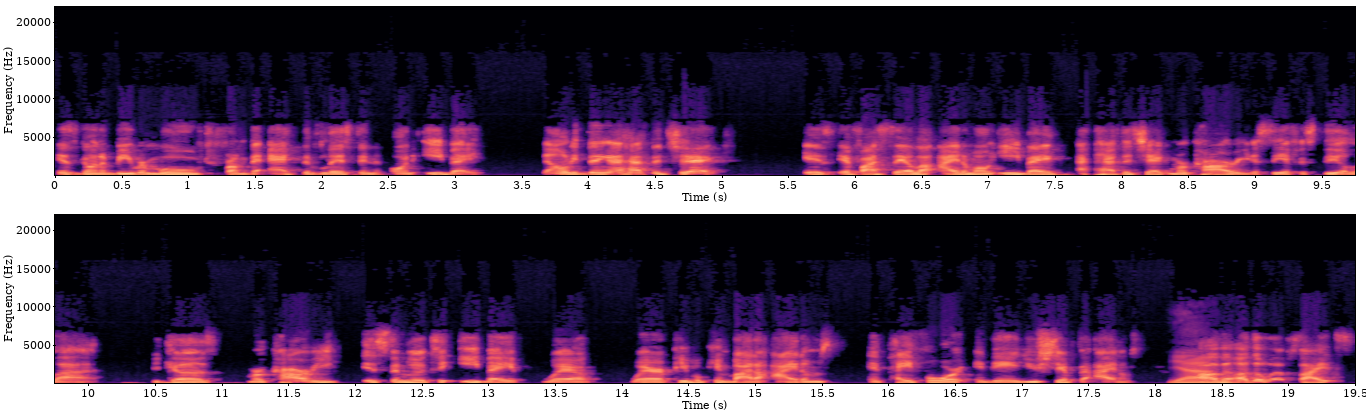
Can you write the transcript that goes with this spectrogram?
it's gonna be removed from the active listing on eBay. The only thing I have to check is if I sell an item on eBay, I have to check Mercari to see if it's still live because Mercari is similar to eBay where where people can buy the items and pay for it and then you ship the items. yeah. All the other websites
